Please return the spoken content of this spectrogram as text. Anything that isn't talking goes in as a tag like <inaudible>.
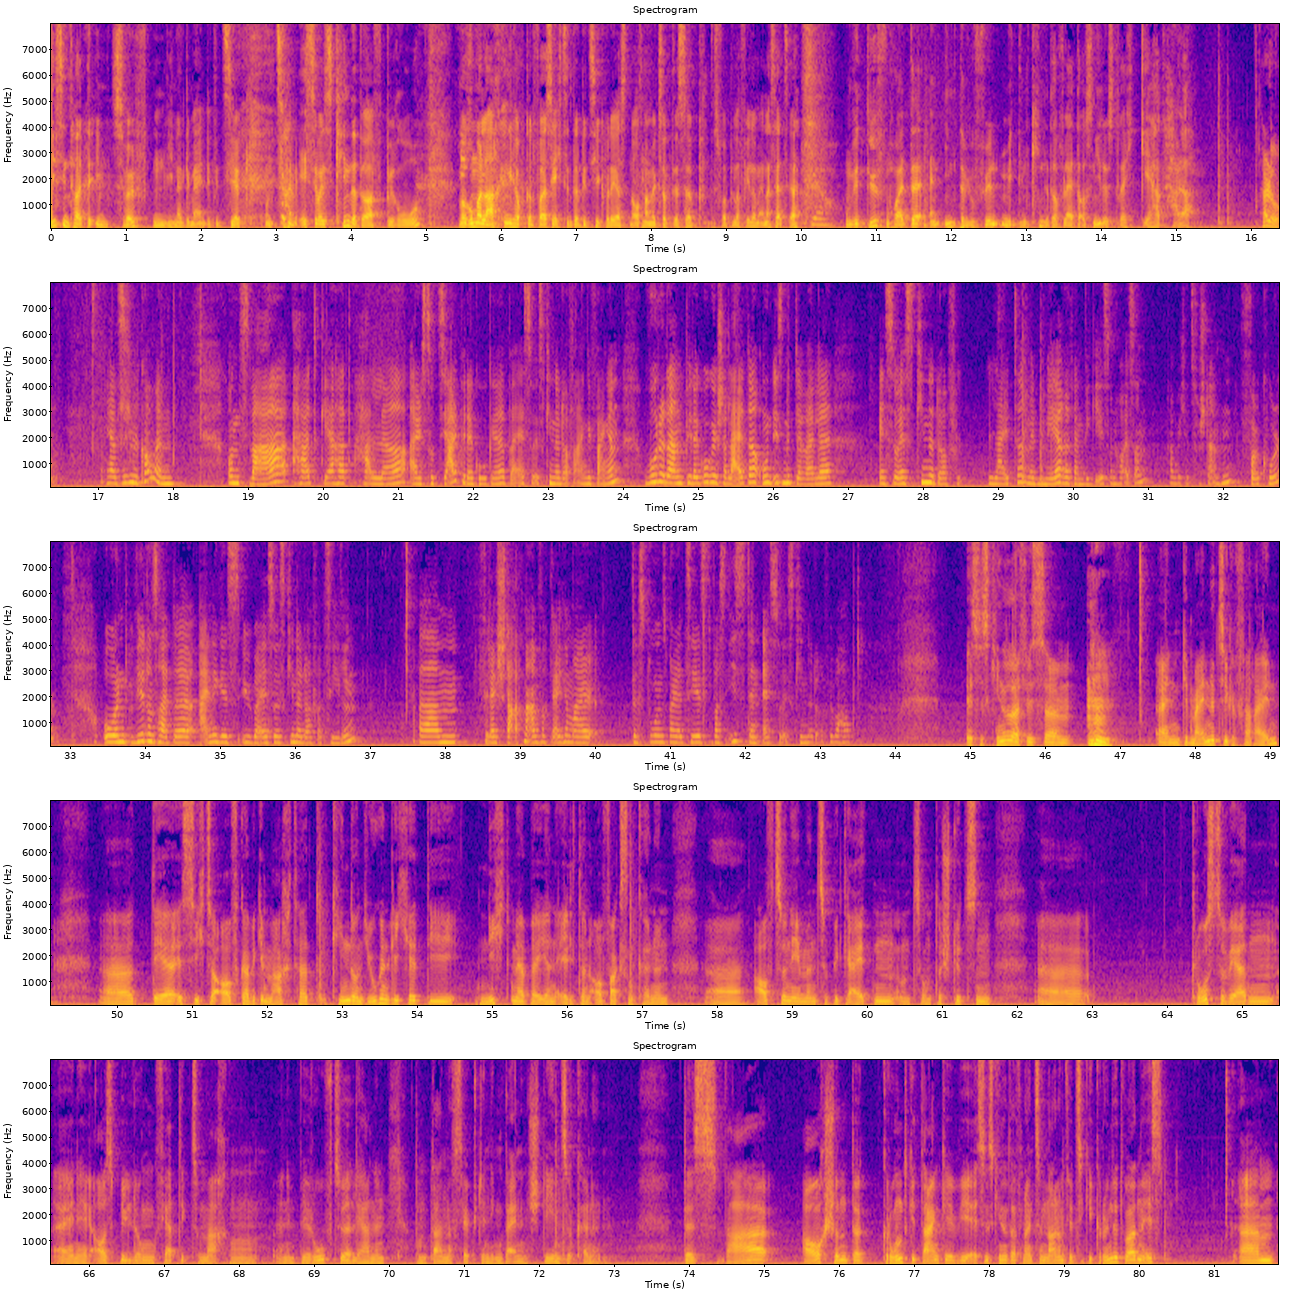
Wir sind heute im 12. Wiener Gemeindebezirk und zwar im SOS Kinderdorf Büro. Warum wir lachen, ich habe gerade vorher 16. Bezirk bei der ersten Aufnahme gesagt, deshalb, das war ein bisschen ein Fehler meinerseits. Ja. ja. Und wir dürfen heute ein Interview führen mit dem Kinderdorfleiter aus Niederösterreich, Gerhard Haller. Hallo. Herzlich willkommen. Und zwar hat Gerhard Haller als Sozialpädagoge bei SOS Kinderdorf angefangen, wurde dann pädagogischer Leiter und ist mittlerweile SOS Kinderdorf Leiter mit mehreren WGs und Häusern, habe ich jetzt verstanden. Voll cool. Und wird uns heute einiges über SOS Kinderdorf erzählen. Ähm, vielleicht starten wir einfach gleich einmal, dass du uns mal erzählst, was ist denn SOS Kinderdorf überhaupt? SOS Kinderdorf ist ähm, <clears throat> ein gemeinnütziger Verein, äh, der es sich zur Aufgabe gemacht hat, Kinder und Jugendliche, die nicht mehr bei ihren Eltern aufwachsen können, aufzunehmen, zu begleiten und zu unterstützen, äh, groß zu werden, eine Ausbildung fertig zu machen, einen Beruf zu erlernen, um dann auf selbstständigen Beinen stehen zu können. Das war auch schon der Grundgedanke, wie SOS Kinderdorf 1949 gegründet worden ist. Ähm,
